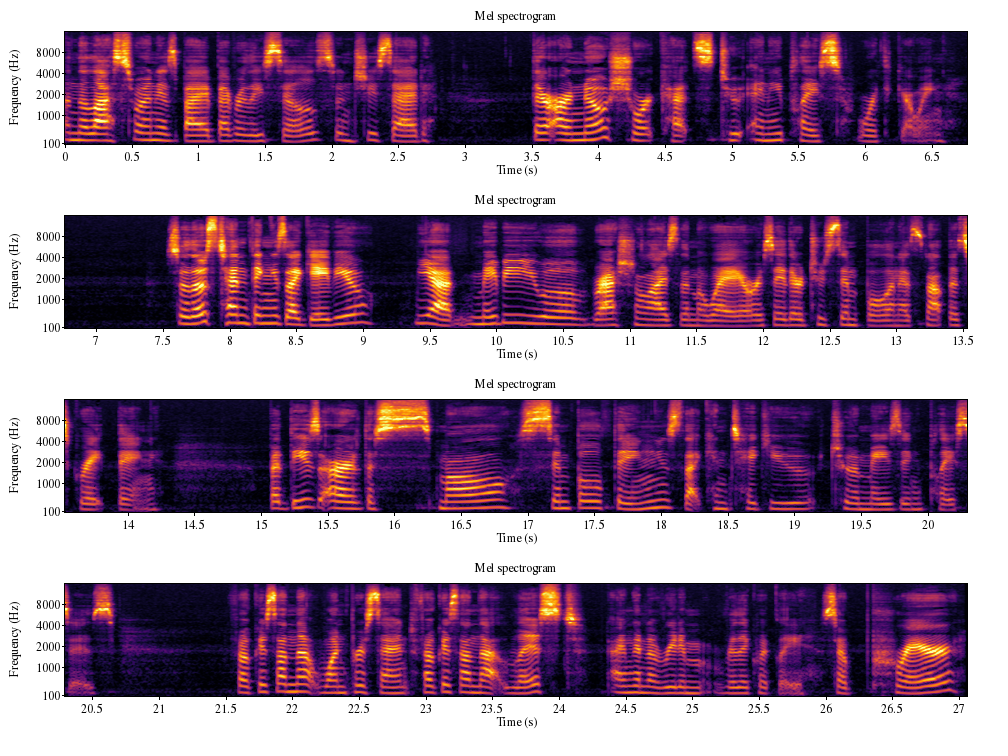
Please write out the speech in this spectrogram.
And the last one is by Beverly Sills, and she said, there are no shortcuts to any place worth going. So, those 10 things I gave you, yeah, maybe you will rationalize them away or say they're too simple and it's not this great thing. But these are the small, simple things that can take you to amazing places. Focus on that 1%, focus on that list. I'm going to read them really quickly. So, prayer,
